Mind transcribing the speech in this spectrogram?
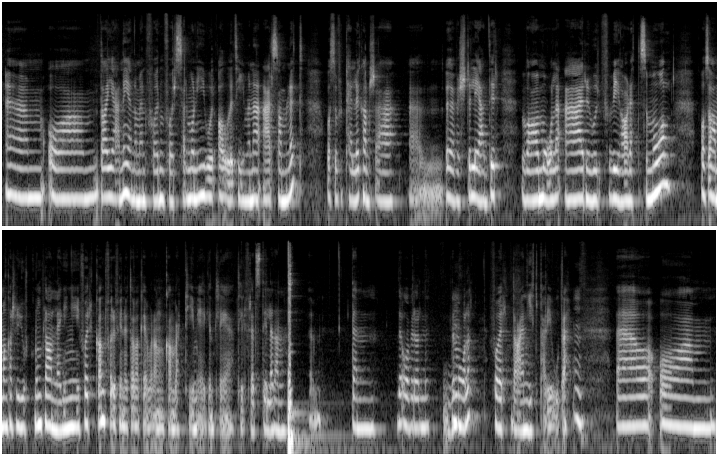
Um, og da gjerne gjennom en form for seremoni hvor alle teamene er samlet. Og så forteller kanskje eh, øverste leder hva målet er, hvorfor vi har dette som mål. Og så har man kanskje gjort noen planlegging i forkant for å finne ut av okay, hvordan kan hvert team egentlig tilfredsstille den, um, den, det overordnede målet for da en gitt periode. Mm. Uh, og og um,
